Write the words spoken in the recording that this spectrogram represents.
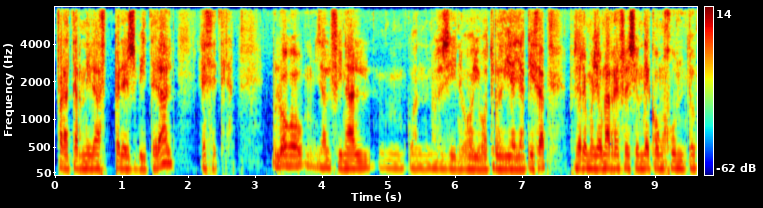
fraternidad presbiteral, etcétera. Luego, ya al final, cuando no sé si hoy u otro día ya quizá, pues haremos ya una reflexión de conjunto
